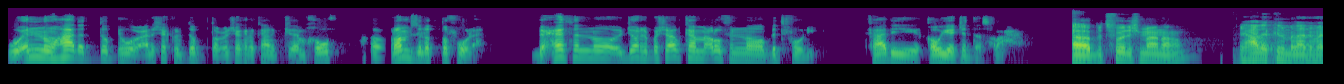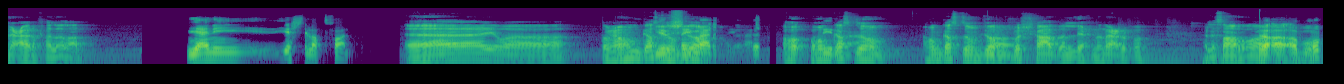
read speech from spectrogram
وإنه هذا الدب هو على شكل دب طبعا شكله كان كذا مخوف رمز للطفولة بحيث إنه جورج بوش الأب كان معروف إنه بدفولي فهذه قوية جدا صراحة. آه بتفول إيش معناها؟ هذه الكلمة اللي أنا ماني عارفها الان يعني يشتري الأطفال؟ أيوه. طبعا هم قصدهم هم قصدهم هم قصدهم جورج آه. بوش هذا اللي إحنا نعرفه. اللي صار لا مو ابوه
